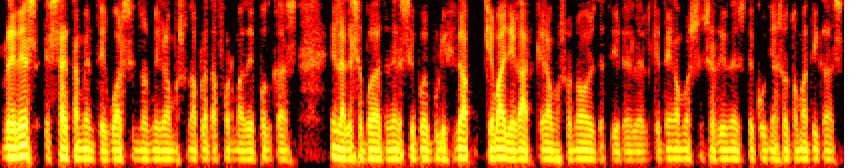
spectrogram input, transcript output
redes, exactamente igual si nos migramos a una plataforma de podcast en la que se pueda tener ese tipo de publicidad, que va a llegar, queramos o no, es decir, el, que tengamos inserciones de cuñas automáticas,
